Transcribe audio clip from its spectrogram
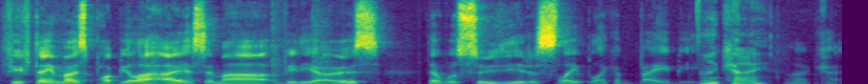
15 most popular ASMR videos that will soothe you to sleep like a baby. Okay. Okay.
